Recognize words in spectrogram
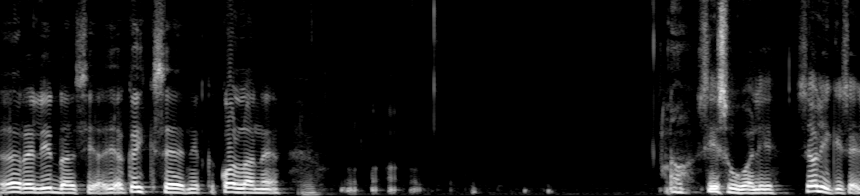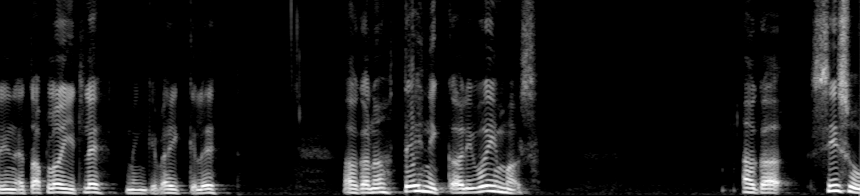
äärelinnas ja, ja kõik see niisugune kollane ja noh, sisu oli, see oligi selline tabloidleht, mingi väike leht. aga noh, tehnika oli võimas. aga sisu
